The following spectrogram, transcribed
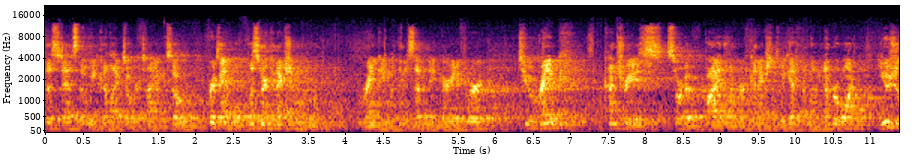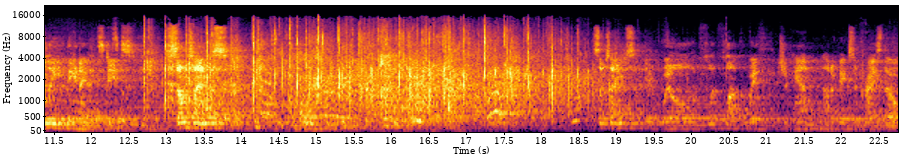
the stats that we collect over time. So, for example, listener connection ranking within a seven-day period. If we're to rank countries sort of by the number of connections we get from them, number one, usually the United States. Sometimes Sometimes it will flip-flop with Japan, not a big surprise though.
